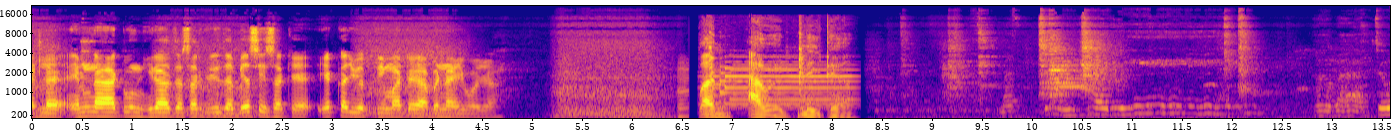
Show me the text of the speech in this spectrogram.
એટલે એમના હાટું નિરાતે સરખી રીતે બેસી શકે એક જ વ્યક્તિ માટે આ બનાવ્યો છે. One hour later. મસ્તી ભરી હવા જો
